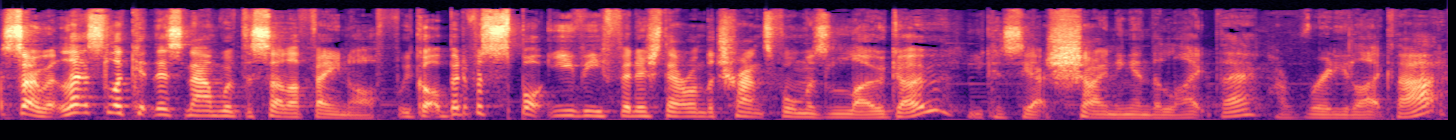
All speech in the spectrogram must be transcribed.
So let's look at this now with the cellophane off. We've got a bit of a spot UV finish there on the Transformers logo. You can see that shining in the light there. I really like that.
